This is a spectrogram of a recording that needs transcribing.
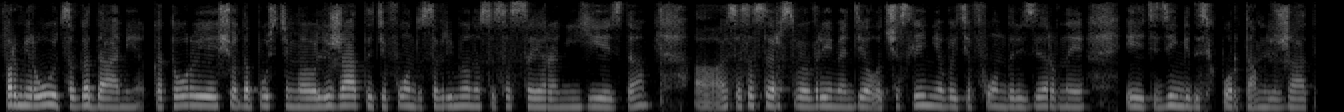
формируются годами, которые еще, допустим, лежат эти фонды со времен СССР, они есть, да, а, СССР в свое время делал отчисления в эти фонды резервные, и эти деньги до сих пор там лежат,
